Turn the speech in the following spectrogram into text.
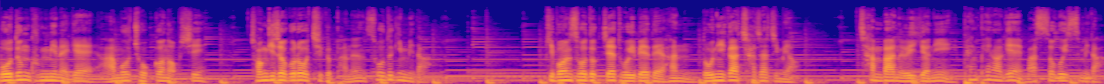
모든 국민에게 아무 조건 없이 정기적으로 지급하는 소득입니다. 기본소득제 도입에 대한 논의가 잦아지며 찬반 의견이 팽팽하게 맞서고 있습니다.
